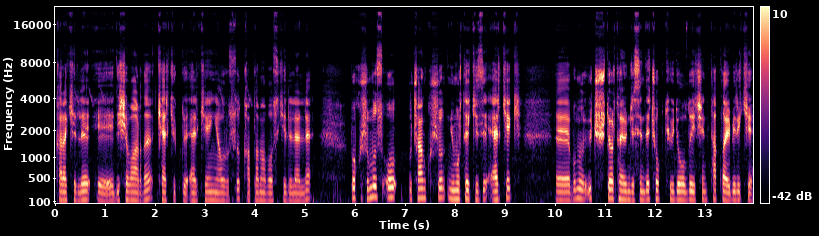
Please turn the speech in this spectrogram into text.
karakirli e, dişi vardı. Kerküklü erkeğin yavrusu kaplama bozkirlilerle. Bu kuşumuz o uçan kuşun yumurta ikizi erkek. E, bunu 3-4 ay öncesinde çok tüylü olduğu için taklayı 1-2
